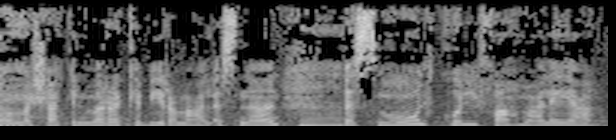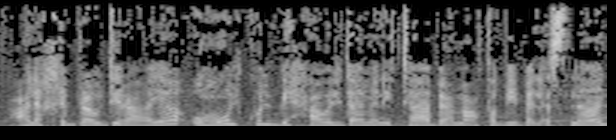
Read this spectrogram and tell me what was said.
عندهم مشاكل مرة كبيرة مع الأسنان مم. بس مو الكل فاهم علي على خبرة ودراية ومو الكل بيحاول دائما يتابع مع طبيب الأسنان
